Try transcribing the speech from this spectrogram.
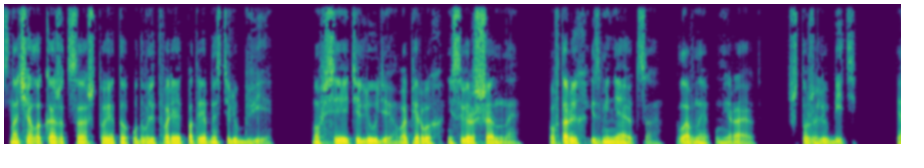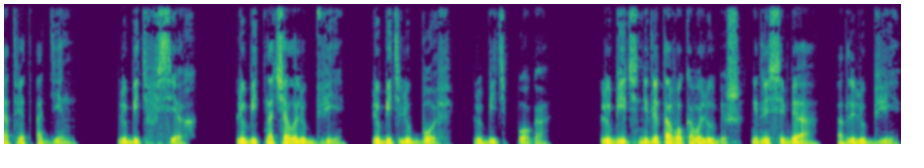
Сначала кажется, что это удовлетворяет потребности любви. Но все эти люди, во-первых, несовершенны, во-вторых, изменяются, главное, умирают. Что же любить? И ответ один. Любить всех. Любить начало любви. Любить любовь. любить Бога. Любить не для того, кого любишь, не для себя, а для любви.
